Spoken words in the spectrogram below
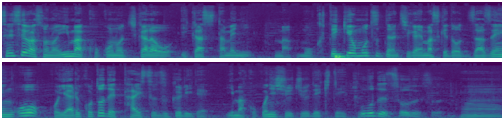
先生はその今ここの力を生かすために、まあ、目的を持つっていうのは違いますけど座禅をこうやることで体質作りで今ここに集中できていく、そうですそうです。うん。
